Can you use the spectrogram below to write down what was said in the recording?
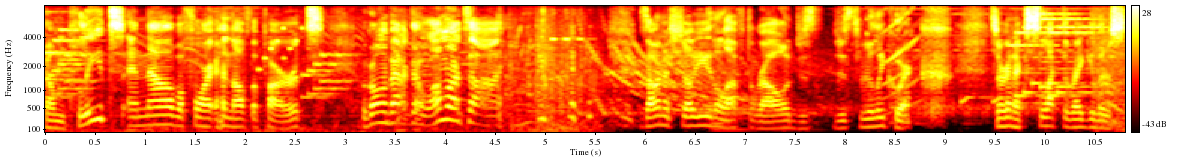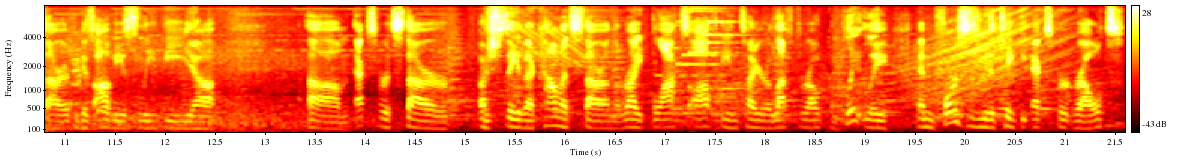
complete, and now before I end off the parts, we're going back there one more time! Because I want to show you the left road, just, just really quick. So we're going to select the regular star, because obviously the uh, um, expert star, I should say the comet star on the right, blocks off the entire left route completely, and forces you to take the expert route.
